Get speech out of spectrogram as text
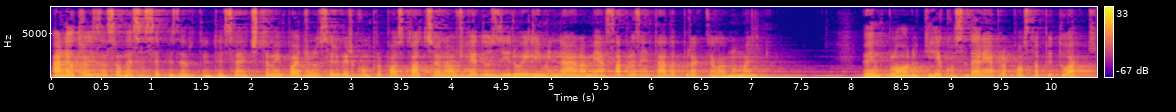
A neutralização do SCP-037 também pode nos servir com o propósito adicional de reduzir ou eliminar a ameaça apresentada por aquela anomalia. Eu imploro que reconsiderem a proposta Pituac,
